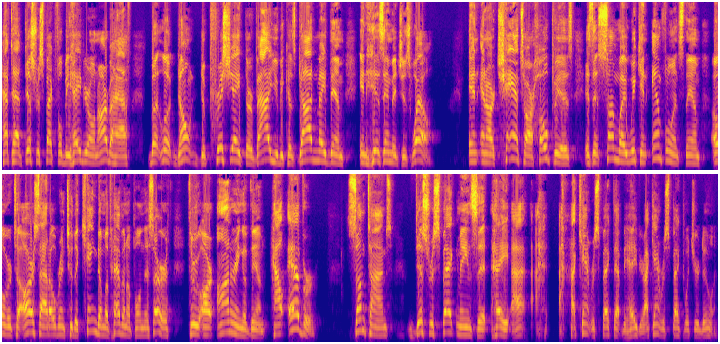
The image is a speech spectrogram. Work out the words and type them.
have to have disrespectful behavior on our behalf. But look, don't depreciate their value because God made them in his image as well. And, and our chance, our hope is, is that some way we can influence them over to our side, over into the kingdom of heaven upon this earth through our honoring of them. However, sometimes disrespect means that, hey, I, I, I can't respect that behavior. I can't respect what you're doing.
